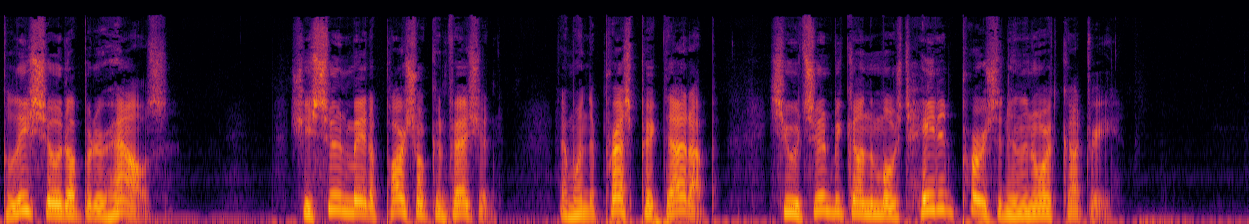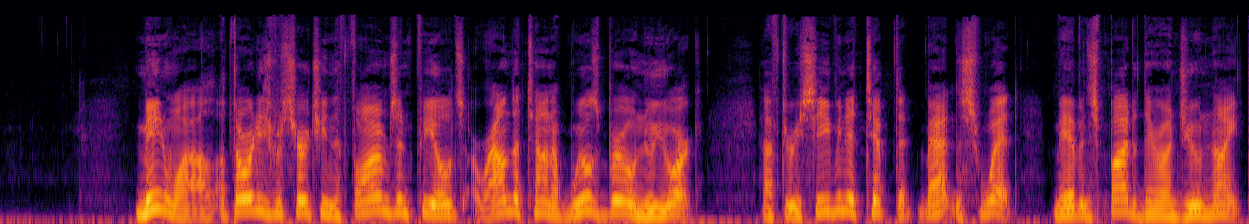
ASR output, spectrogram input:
police showed up at her house. She soon made a partial confession, and when the press picked that up, she would soon become the most hated person in the North Country. Meanwhile, authorities were searching the farms and fields around the town of Willsboro, New York, after receiving a tip that Matt and Sweat may have been spotted there on June 9th.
